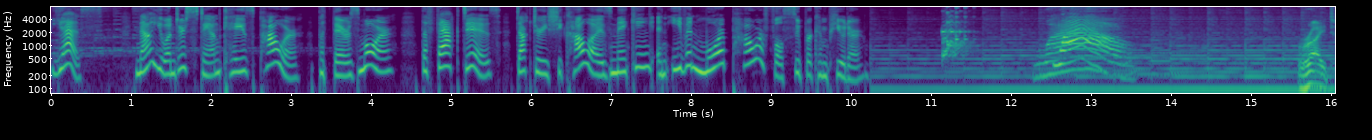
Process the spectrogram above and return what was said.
Yes, now you understand K's power. But there's more. The fact is, Dr. Ishikawa is making an even more powerful supercomputer. Wow! Right.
